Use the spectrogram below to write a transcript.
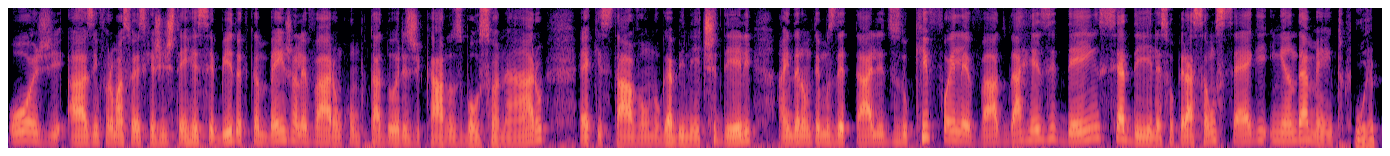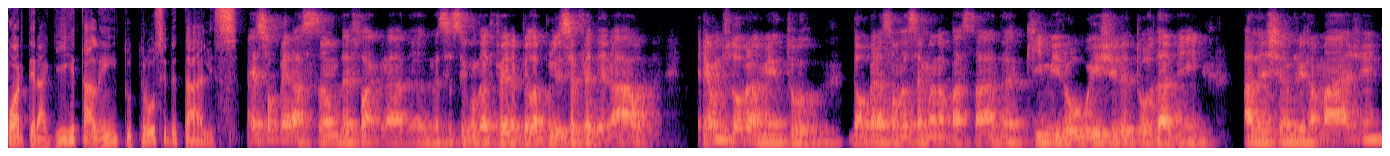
Hoje, as informações que a gente tem recebido é que também já levaram computadores de Carlos Bolsonaro, é, que estavam no gabinete dele. Ainda não temos detalhes do que foi levado da residência dele. Essa operação operação segue em andamento. O repórter Aguirre Talento trouxe detalhes. Essa operação deflagrada nessa segunda-feira pela Polícia Federal é um desdobramento da operação da semana passada que mirou o ex-diretor da BIM, Alexandre Ramagem,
